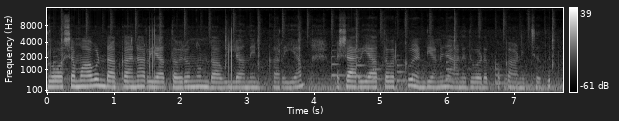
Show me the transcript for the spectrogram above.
ദോശമാവ് ഉണ്ടാക്കാൻ അറിയാത്തവരൊന്നും ഉണ്ടാവില്ല എന്ന് എനിക്കറിയാം. പക്ഷെ അറിയാത്തവർക്ക് വേണ്ടിയാണ് ഞാനിതിവിടെ ഇപ്പോൾ കാണിച്ചത്.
